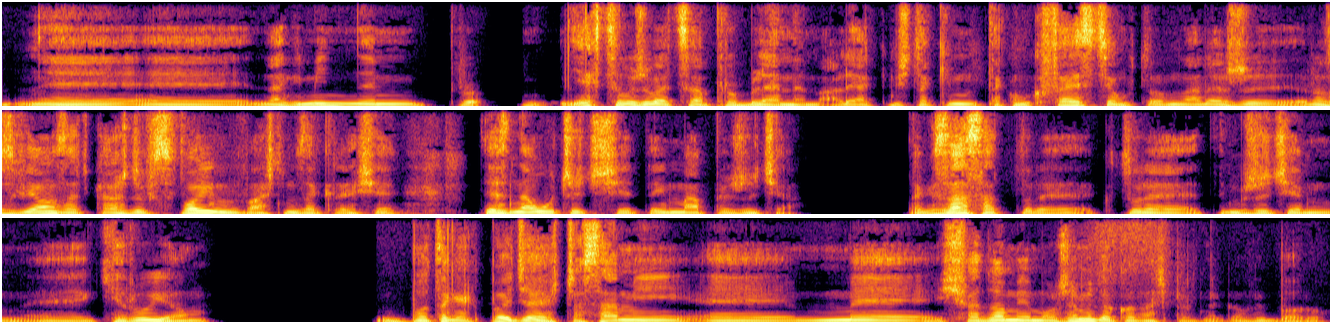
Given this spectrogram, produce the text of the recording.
e, e, nagminnym, nie chcę używać słowa problemem, ale jakimś takim, taką kwestią, którą należy rozwiązać, każdy w swoim własnym zakresie, to jest nauczyć się tej mapy życia. Tak zasad, które, które tym życiem e, kierują, bo tak jak powiedziałeś, czasami my świadomie możemy dokonać pewnego wyboru,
